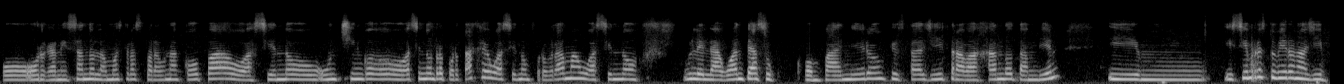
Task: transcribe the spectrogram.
o organizando las muestras para una copa o haciendo un chingo, haciendo un reportaje o haciendo un programa o haciendo el aguante a su compañero que está allí trabajando también. y, mm, y siempre estuvieron allí.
